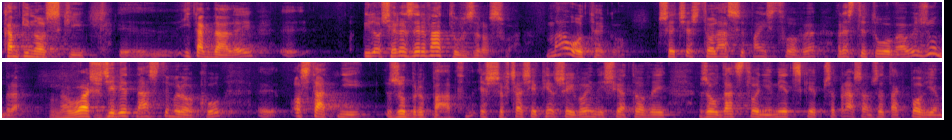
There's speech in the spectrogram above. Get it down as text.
Kampinoski y, i tak dalej. Ilość rezerwatów wzrosła. Mało tego, przecież to lasy państwowe restytuowały żubra. No właśnie. W XIX roku ostatni żubr padł. Jeszcze w czasie I wojny światowej żołdactwo niemieckie, przepraszam, że tak powiem,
